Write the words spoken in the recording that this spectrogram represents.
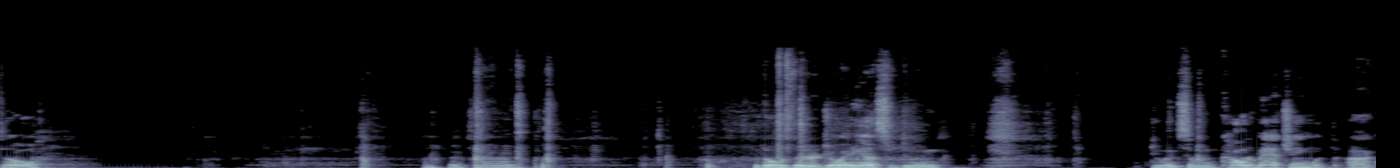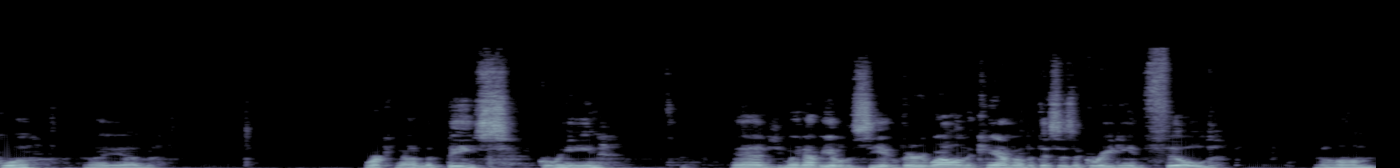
So, for those that are joining us, we're doing doing some color matching with the aqua. I am working on the base green and you might not be able to see it very well on the camera but this is a gradient filled um,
